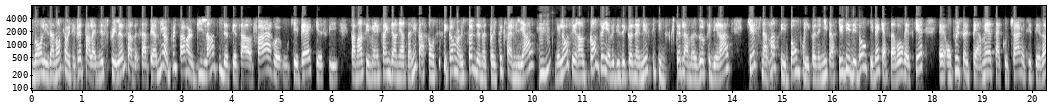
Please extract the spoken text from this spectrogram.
bon les annonces qui ont été faites par la ministre Freeland, ça, ça, a permis un peu de faire un bilan de ce que ça a offert euh, au Québec pendant ces 25 dernières années, parce qu'on sait c'est comme un socle de notre politique familiale. Mm-hmm. Mais là, on s'est rendu compte qu'il y avait des économistes qui discutaient de la mesure fédérale que finalement c'est bon pour l'économie parce qu'il y a eu des débats au Québec à savoir est-ce que euh, on peut se le permettre, ça coûte cher, etc.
